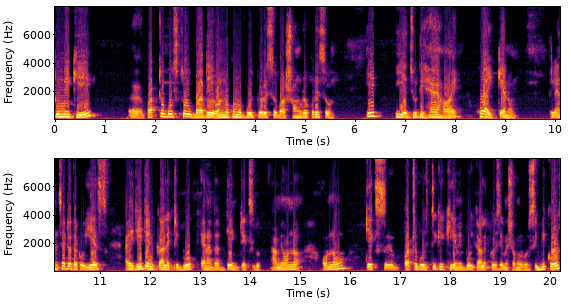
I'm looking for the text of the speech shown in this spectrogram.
তুমি কি পাঠ্যবস্তু বাদে অন্য কোনো বই পড়েছো বা সংগ্রহ করেছ? এই ইয়ে যদি হ্যাঁ হয় হোয়াই কেন? তাহলে অ্যান্সারটা দেখো yes I read and collect book another then text book আমি অন্য অন্য টেক্সট পাঠ্য বই থেকে কি আমি বই কালেক্ট করেছি, আমি সংগ্রহ করেছি? Because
